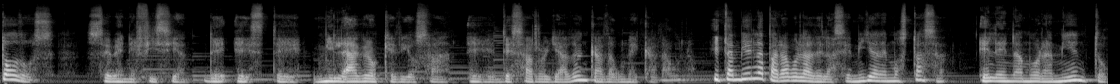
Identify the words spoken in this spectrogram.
todos se benefician de este milagro que Dios ha eh, desarrollado en cada una y cada uno. Y también la parábola de la semilla de mostaza, el enamoramiento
